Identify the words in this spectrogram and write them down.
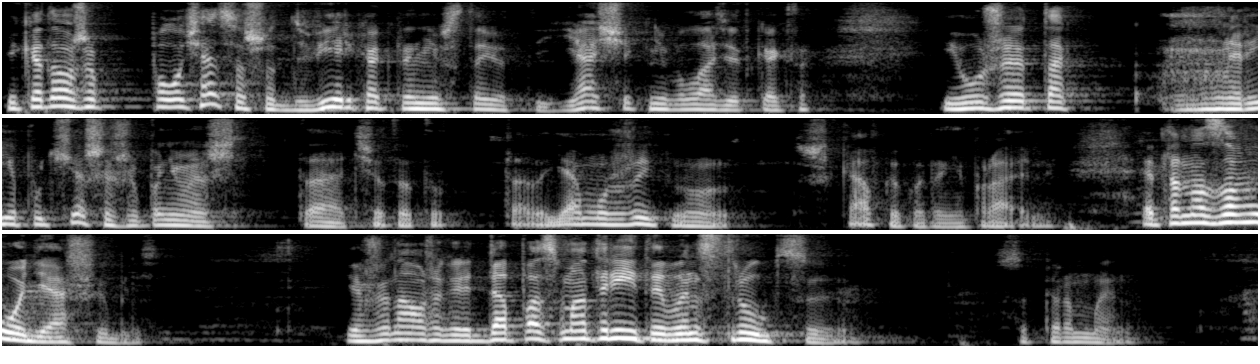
И когда уже получается, что дверь как-то не встает, ящик не вылазит как-то, и уже так репу чешешь и понимаешь, да, что-то тут, да, я мужик, но шкаф какой-то неправильный. Это на заводе ошиблись. И жена уже говорит, да посмотри ты в инструкцию. Супермен.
